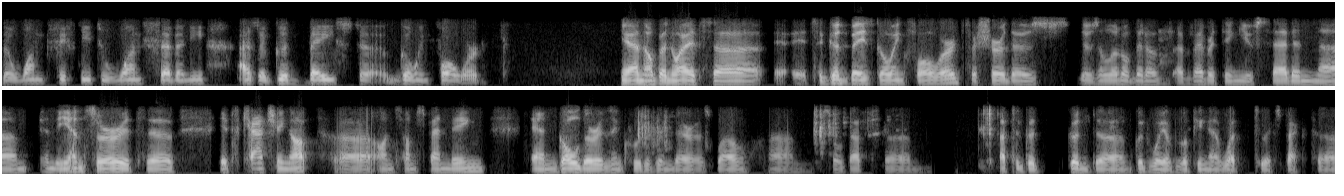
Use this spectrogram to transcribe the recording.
the 150 to 170 as a good base to, going forward. Yeah, no, Benoit, it's a uh, it's a good base going forward for sure. There's there's a little bit of, of everything you've said in um, in the answer. It's uh, it's catching up uh, on some spending, and Golder is included in there as well. Um, so that's um, that's a good good uh, good way of looking at what to expect uh,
